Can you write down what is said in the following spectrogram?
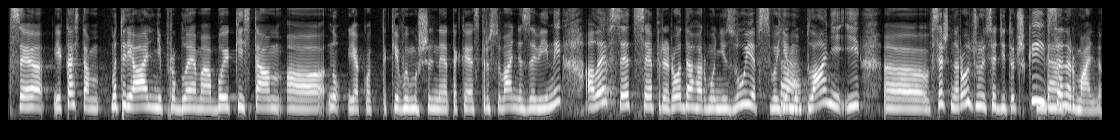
це якась там матеріальні проблеми або якісь там, ну як от таке вимушене таке стресування за війни, але все це природа гармонізує в своєму Так. плані, і все ж народжуються діточки, і Да. все нормально.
